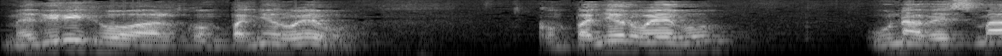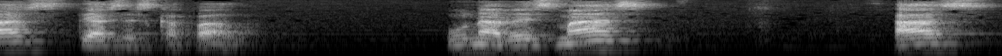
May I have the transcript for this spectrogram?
Me dirijo al compañero Evo. Compañero Evo, una vez más te has escapado. Una vez más has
